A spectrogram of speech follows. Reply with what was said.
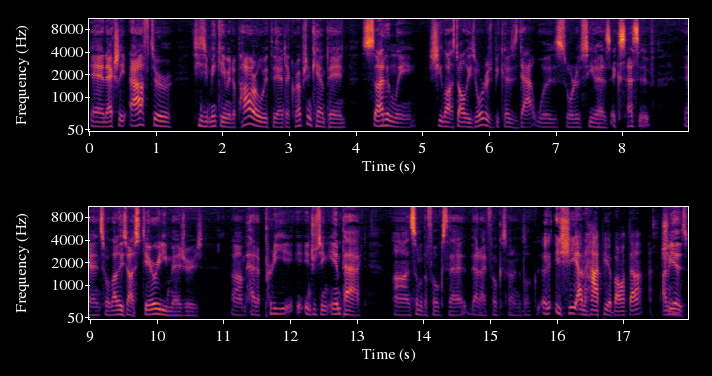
and actually after Xi Jinping came into power with the anti-corruption campaign, suddenly she lost all these orders because that was sort of seen as excessive. And so a lot of these austerity measures um, had a pretty interesting impact on some of the folks that, that I focus on in the book. Uh, Is she unhappy about that? I she is.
